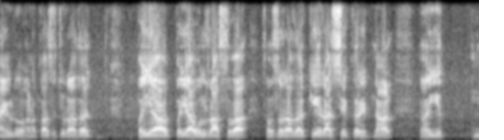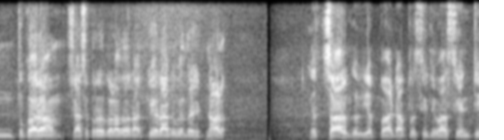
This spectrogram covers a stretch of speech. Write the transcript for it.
ನಾಯ್ಡು ಹಣಕಾಸು ಸಚಿವರಾದ ಪಯ್ಯಾ, ಪಯ್ಯಾವುಲ್ ರಾಸವ, ಸಂಸದರಾದ ಕೆ ರಾಜಶೇಖರ್ ಹಿಟ್ನಾಳ್ ಇ ತುಕಾರಾಮ್, ಶಾಸಕರುಗಳಾದ ರಾ, K Raghavendra Hitnal, H R Gaviyappa, doctor Srinivas N T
